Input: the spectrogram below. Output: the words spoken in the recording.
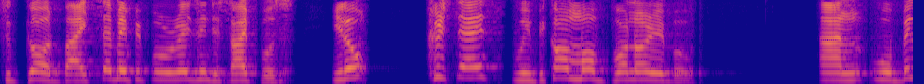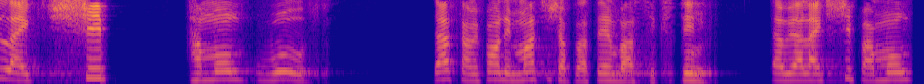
to God, by serving people, raising disciples, you know, Christians will become more vulnerable and will be like sheep among wolves. That can be found in Matthew chapter 10, verse 16. That we are like sheep among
